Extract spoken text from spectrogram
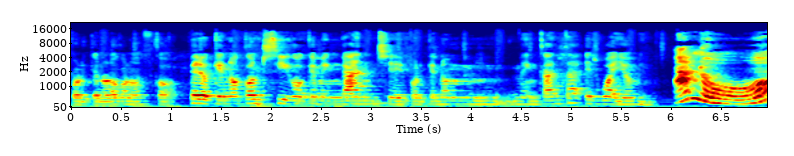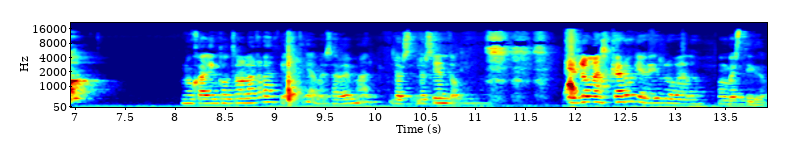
porque no lo conozco, pero que no consigo que me enganche porque no me encanta, es Wyoming. ¡Ah, no! Nunca le he encontrado la gracia, tía, me sabe mal. Lo, lo siento. ¿Qué es lo más caro que habéis robado? Un vestido.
